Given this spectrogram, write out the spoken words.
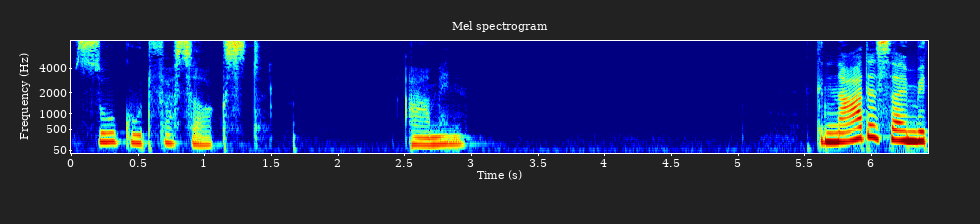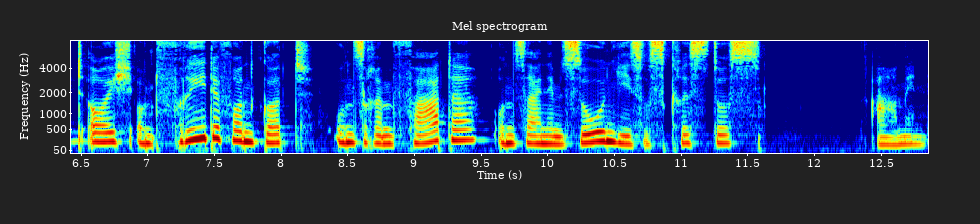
so gut versorgst. Amen. Gnade sei mit euch und Friede von Gott, unserem Vater und seinem Sohn Jesus Christus. Amen.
